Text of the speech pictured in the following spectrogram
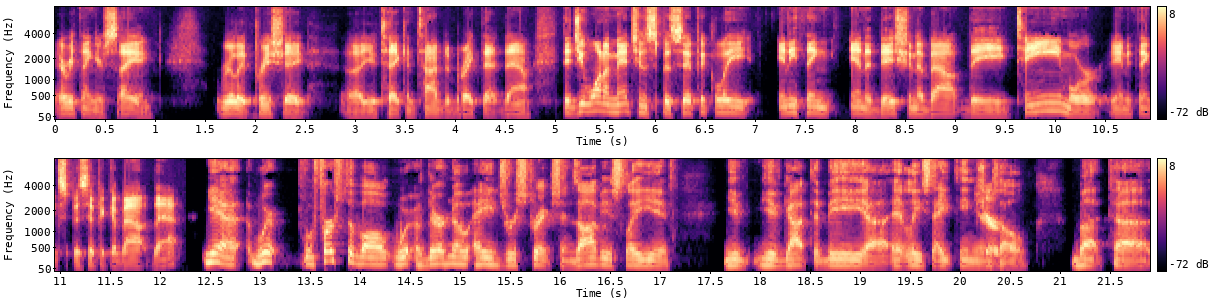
everything you're saying. Really appreciate uh, you taking time to break that down. Did you want to mention specifically anything in addition about the team or anything specific about that? Yeah, we're well. First of all, there are no age restrictions. Obviously, you you you've got to be uh, at least eighteen years sure. old, but uh,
